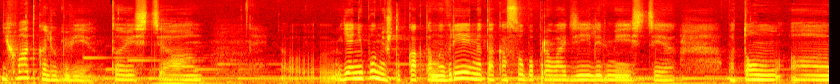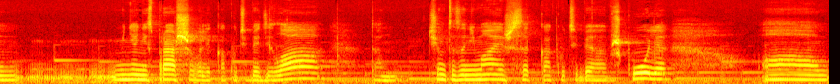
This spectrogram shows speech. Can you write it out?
нехватка любви. То есть а, э, я не помню, чтобы как-то мы время так особо проводили вместе. Потом э, меня не спрашивали, как у тебя дела, там, чем ты занимаешься, как у тебя в школе. А,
